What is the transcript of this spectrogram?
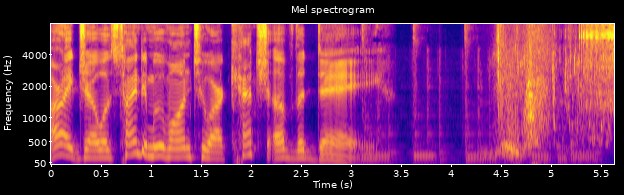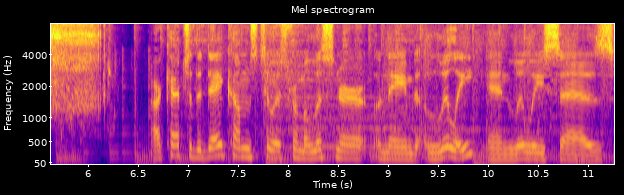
All right, Joe. Well, it's time to move on to our catch of the day. Our catch of the day comes to us from a listener named Lily, and Lily says,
